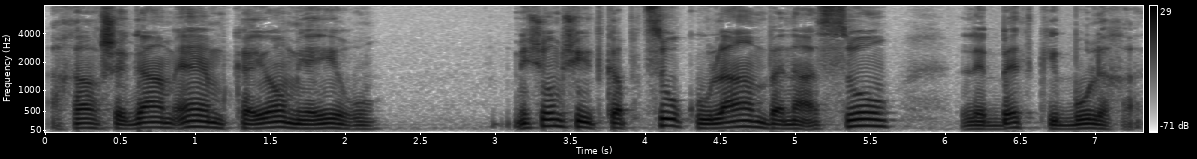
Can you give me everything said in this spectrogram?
אחר שגם הם כיום יאירו, משום שהתקבצו כולם ונעשו לבית קיבול אחד.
